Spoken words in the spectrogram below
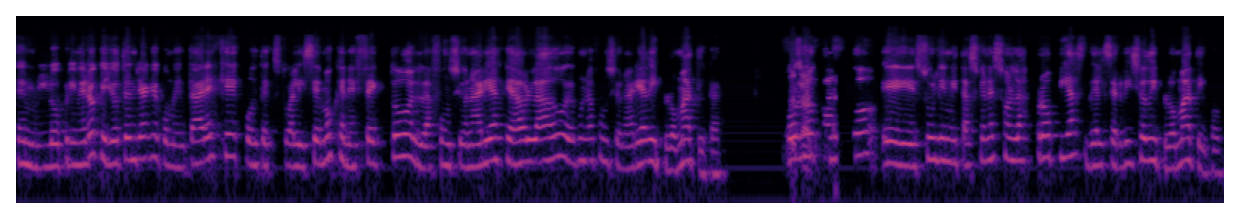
lo primero que yo tendría que comentar es que contextualicemos que en efecto la funcionaria que ha hablado es una funcionaria diplomática. Por lo tanto, eh, sus limitaciones son las propias del servicio diplomático.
